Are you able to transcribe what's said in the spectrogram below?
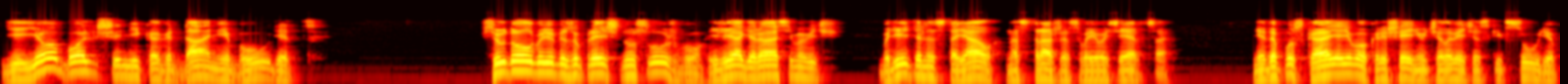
Ее больше никогда не будет. Всю долгую безупречную службу Илья Герасимович бдительно стоял на страже своего сердца, не допуская его к решению человеческих судеб.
